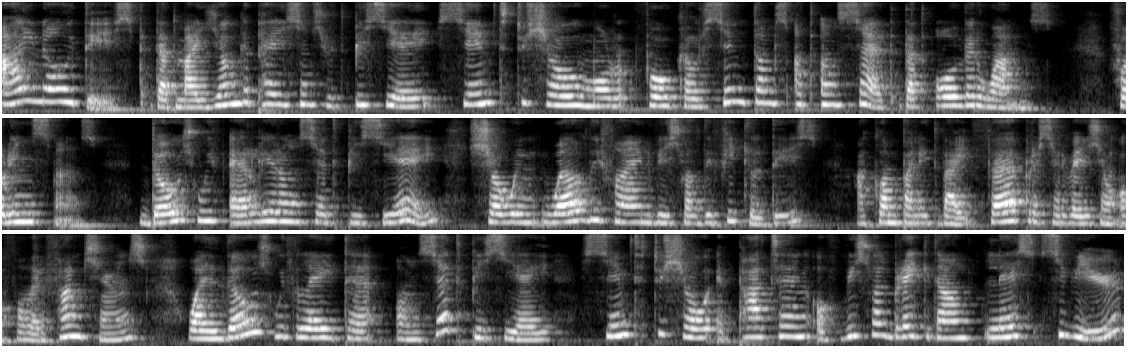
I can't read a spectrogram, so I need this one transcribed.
I noticed that my younger patients with PCA seemed to show more focal symptoms at onset than older ones. For instance, those with earlier onset PCA showing well defined visual difficulties, accompanied by fair preservation of other functions, while those with later onset PCA seemed to show a pattern of visual breakdown less severe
